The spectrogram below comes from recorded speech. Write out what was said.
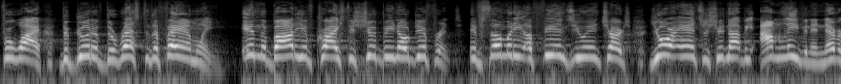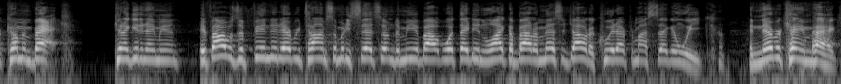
for why? The good of the rest of the family. In the body of Christ, it should be no different. If somebody offends you in church, your answer should not be, I'm leaving and never coming back. Can I get an amen? If I was offended every time somebody said something to me about what they didn't like about a message, I would have quit after my second week and never came back.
